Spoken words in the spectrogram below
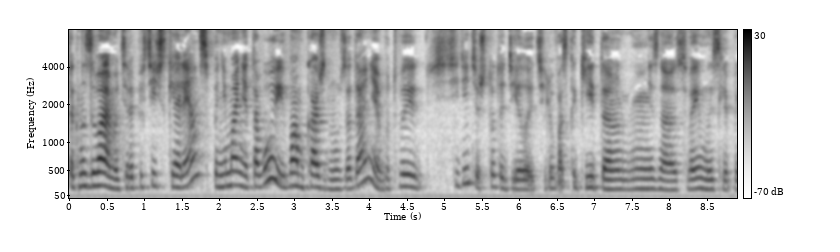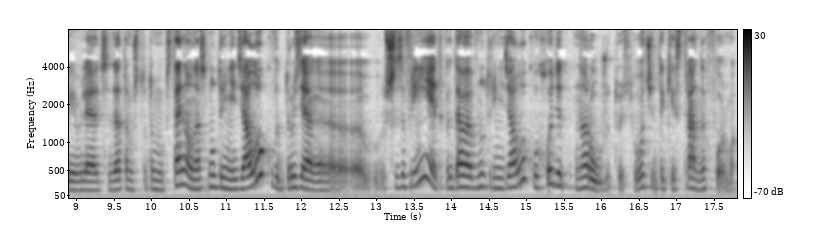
так называемый терапевтический альянс, понимание того, и вам каждому задание, вот вы сидите, что-то делаете, или у вас какие-то, не знаю, свои мысли появляются, да, там что-то, постоянно у нас внутренний диалог, вот, друзья, э, шизофрения — это когда внутренний диалог выходит наружу, то есть в очень таких странных формах.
